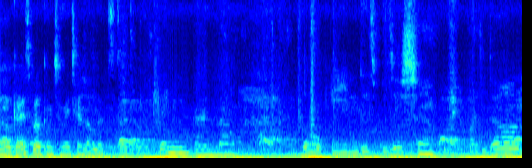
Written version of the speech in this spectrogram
hello guys. Welcome to my channel. Let's start our training. And now go in this position. Push your body down.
